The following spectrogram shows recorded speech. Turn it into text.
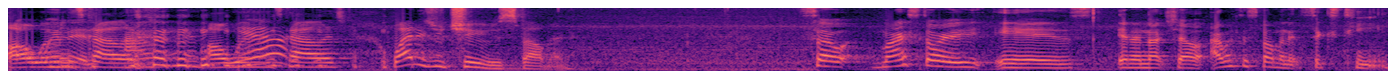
all, All women's women. college, all women's Yeah. college. Why did you choose Spelman? So my story is, in a nutshell, I went to Spelman at 16.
